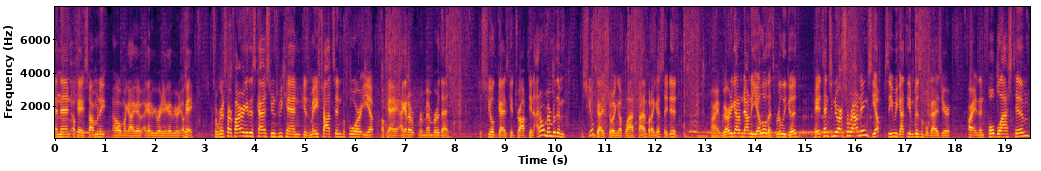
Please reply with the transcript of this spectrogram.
and then okay, so I'm gonna. Oh my god, I gotta be ready. I gotta be ready. Okay, so we're gonna start firing at this guy as soon as we can. Get as many shots in before. Yep. Okay, I gotta remember that the shield guys get dropped in. I don't remember them, the shield guys showing up last time, but I guess they did. All right, we already got them down to yellow. That's really good. Pay attention to our surroundings. Yep, see, we got the invisible guys here. All right, and then full blast him.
